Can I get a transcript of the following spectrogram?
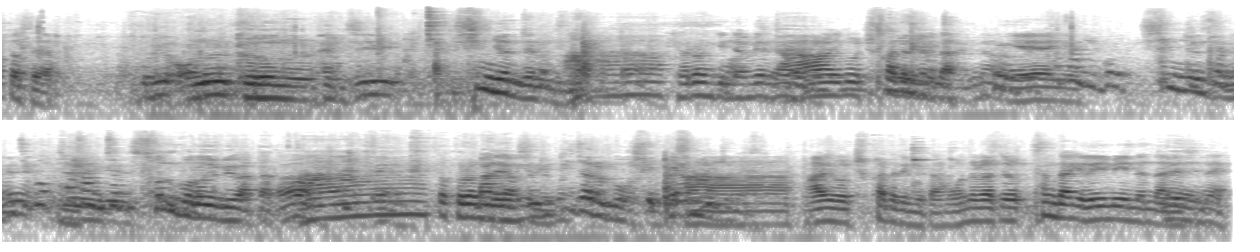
어떠세요? 우리 오늘 결혼을 한지 10년 되는 아, 아 결혼 기념일 아 이거 축하드립니다. 예, 예. 10년 전에 손 보러 여기 왔다가 아, 네. 또 그런 만나서 피자를 먹었습니다. 아, 아유 축하드립니다. 오늘 아주 상당히 의미 있는 날이시네.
